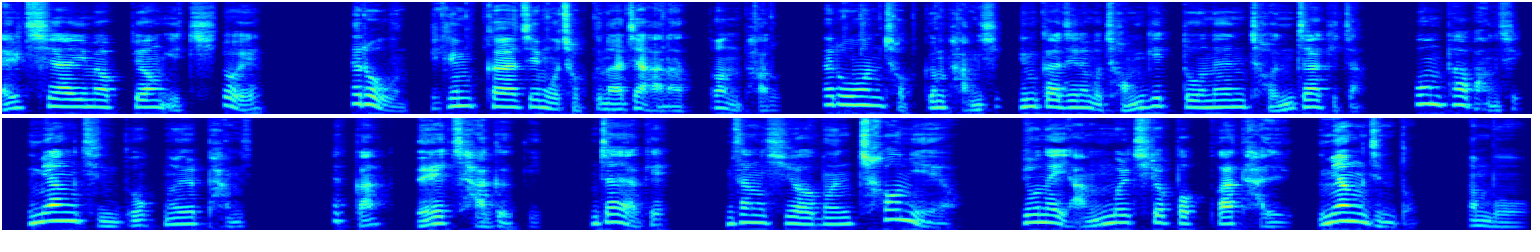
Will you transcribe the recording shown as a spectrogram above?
알츠하이머병 이 치료에 새로운 지금까지 뭐 접근하지 않았던 바로 새로운 접근 방식 지금까지는 뭐 전기 또는 전자기장 초음파 방식 음향 진동을 방식한 뇌 자극 전자약의 임상 시험은 처음이에요. 기존의 약물 치료법과 달리 음향 진동 뭐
